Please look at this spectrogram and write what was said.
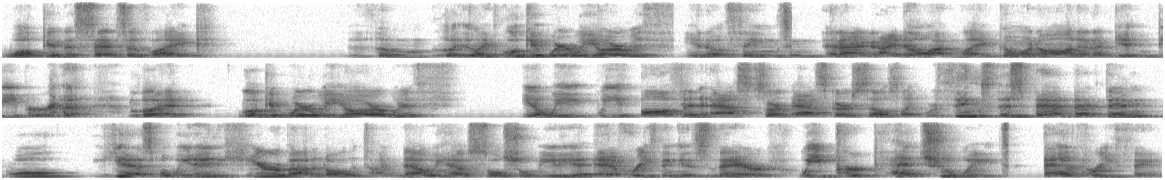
woke in the sense of like the like, look at where we are with you know things and, and I, I know i'm like going on and i'm getting deeper but look at where we are with you know we we often ask our ask ourselves like were things this bad back then well yes but we didn't hear about it all the time now we have social media everything is there we perpetuate everything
